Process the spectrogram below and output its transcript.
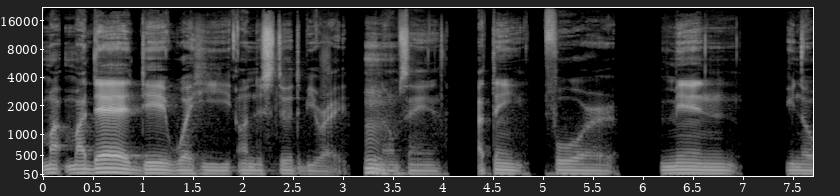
my my dad did what he understood to be right. You Mm. know what I'm saying? I think for men, you know,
